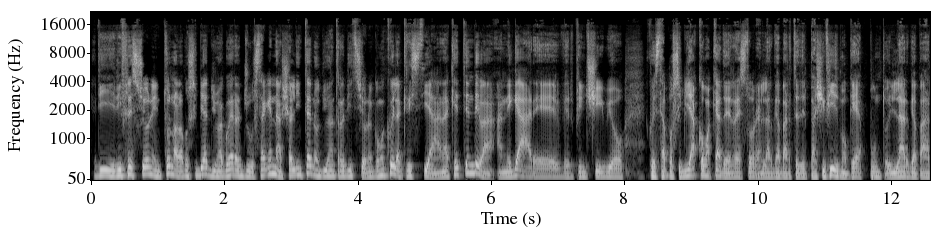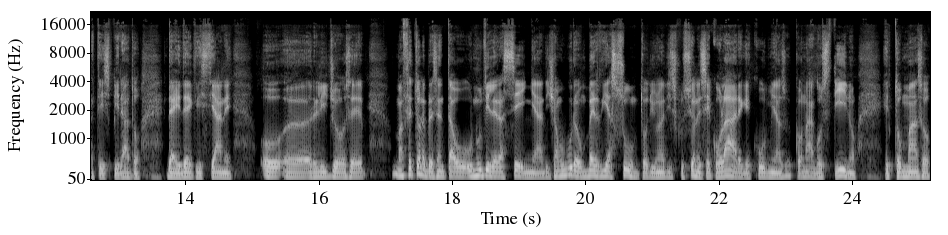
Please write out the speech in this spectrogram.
di riflessione intorno alla possibilità di una guerra giusta che nasce all'interno di una tradizione come quella cristiana che tendeva a negare per principio questa possibilità, come accade del resto ora in larga parte del pacifismo, che è appunto in larga parte ispirato da idee cristiane o eh, religiose. Maffettone presenta un'utile rassegna, diciamo pure un bel riassunto di una discussione secolare che culmina con Agostino e Tommaso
